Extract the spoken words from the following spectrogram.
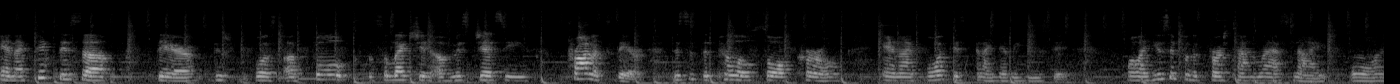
And I picked this up there. This was a full selection of Miss Jessie's products there. This is the Pillow Soft Curls. And I bought this and I never used it. Well, I used it for the first time last night on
